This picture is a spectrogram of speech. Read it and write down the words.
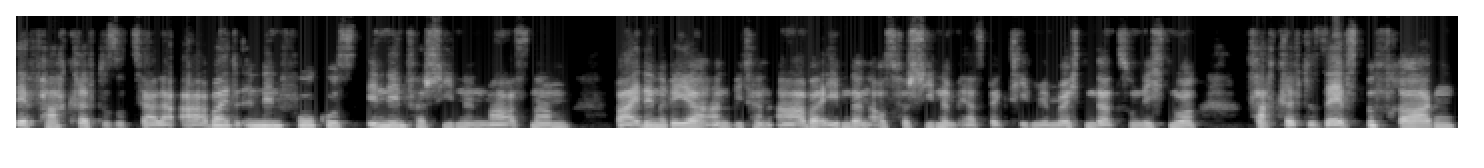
der Fachkräfte soziale Arbeit in den Fokus in den verschiedenen Maßnahmen bei den Reha-Anbietern, aber eben dann aus verschiedenen Perspektiven. Wir möchten dazu nicht nur Fachkräfte selbst befragen,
